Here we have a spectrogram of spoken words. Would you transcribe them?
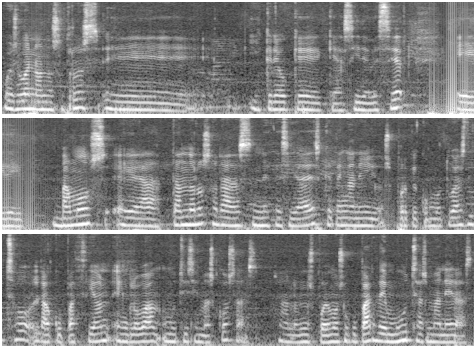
Pues bueno, nosotros, eh, y creo que, que, así debe ser, vamos eh, adaptándonos a las necesidades que tengan ellos, porque como tú has dicho, la ocupación engloba muchísimas cosas, o sea, nos podemos ocupar de muchas maneras.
